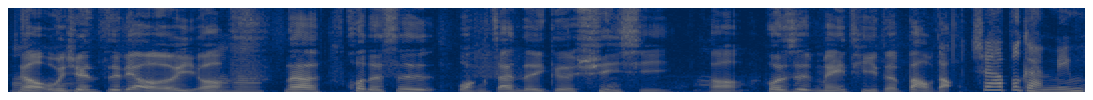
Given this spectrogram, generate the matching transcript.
哦，文宣资料而已哦，那或者是网站的一个讯息啊，或者是媒体的报道，所以他不敢明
